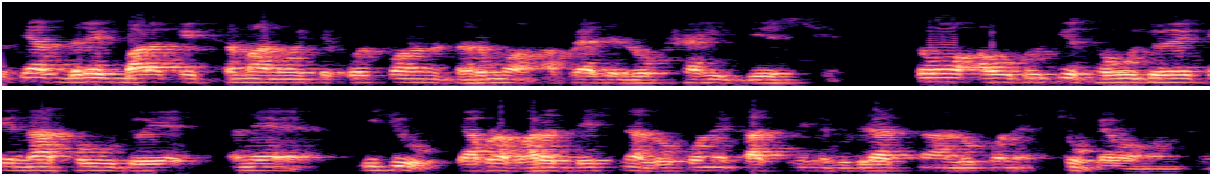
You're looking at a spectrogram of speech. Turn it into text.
તો ત્યાં દરેક બાળક એક સમાન હોય છે, કોઈ પણ ધર્મ આપણે આજે લોકશાહી દેશ છે. તો આવું કૃત્ય થવું જોઈએ કે ના થવું જોઈએ? અને બીજું કે આપણા ભારત દેશના લોકોને, ખાસ કરીને ગુજરાતના લોકોને શું કહેવા માંગશો?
